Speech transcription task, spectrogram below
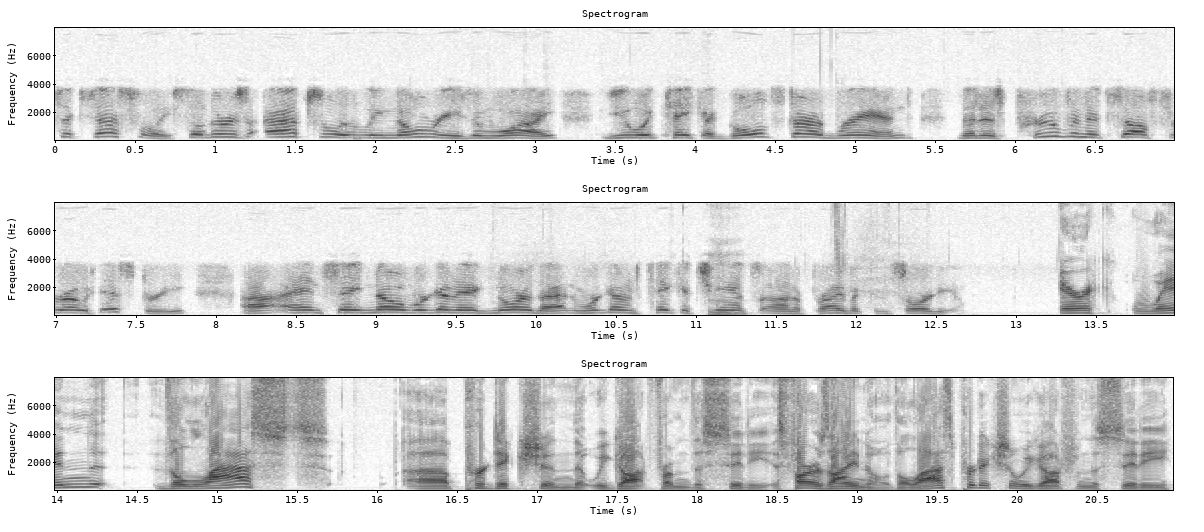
successfully. So there's absolutely no reason why you would take a Gold Star brand that has proven itself throughout history uh, and say, no, we're going to ignore that and we're going to take a hmm. chance on a private consortium. Eric, when the last uh, prediction that we got from the city, as far as I know, the last prediction we got from the city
